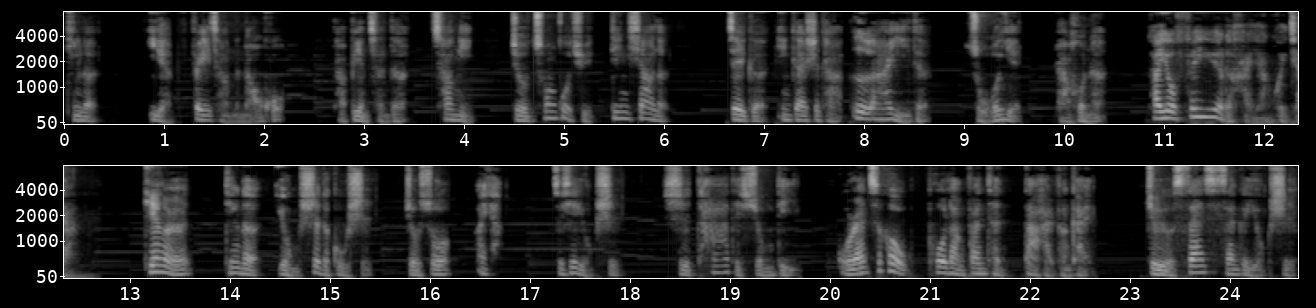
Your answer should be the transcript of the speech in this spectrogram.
听了也非常的恼火，他变成的苍蝇就冲过去盯瞎了这个应该是他二阿姨的左眼。然后呢，他又飞越了海洋回家。天鹅听了勇士的故事，就说：“哎呀，这些勇士是他的兄弟。”果然之后，波浪翻腾，大海翻开，就有三十三个勇士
